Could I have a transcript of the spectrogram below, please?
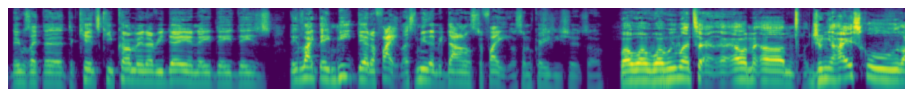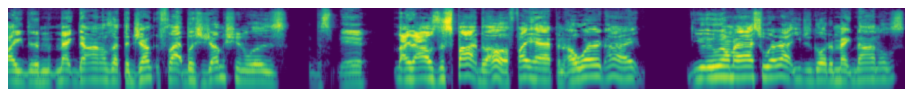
They was like the the kids keep coming every day, and they they they just- they like they meet there to fight. Let's meet at McDonald's to fight or some crazy shit. So Well, when, when we went to uh, element, um, junior high school, like the McDonald's at the junk, Flatbush Junction was this, yeah, like that was the spot. But oh, a fight happened. Oh, word. All right. You, you to ask where at? You just go to McDonald's.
